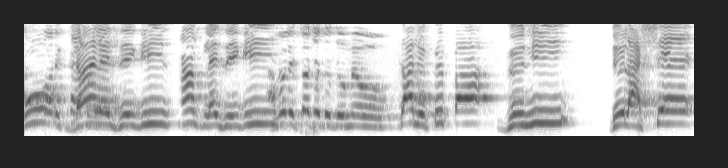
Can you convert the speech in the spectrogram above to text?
ou dans les églises, entre les églises, alo le tsɔtsi dodome o ça ne peut pas venir de la chair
